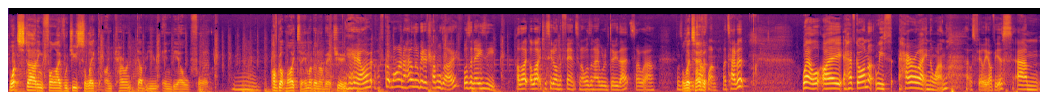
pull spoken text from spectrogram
what starting five would you select on current WNBL form? Mm. I've got my team. I don't know about you. Yeah, I've got mine. I had a little bit of trouble though. It wasn't easy. I like I like to sit on the fence, and I wasn't able to do that. So uh, it was a well, let's have it. One. Let's have it. Well, I have gone with Harrower in the one. That was fairly obvious. Um,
